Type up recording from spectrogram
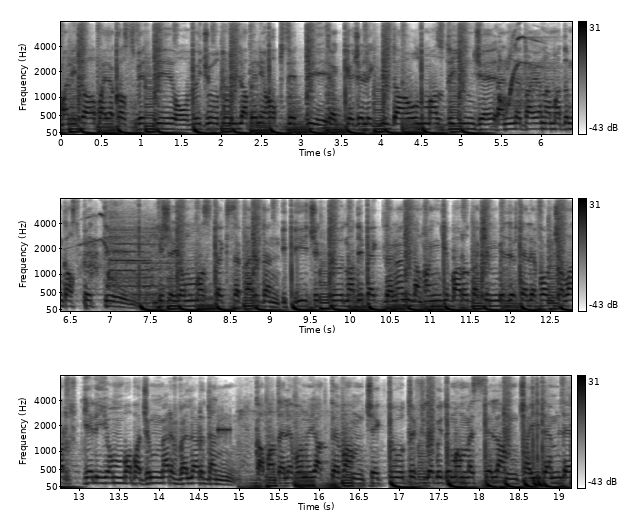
Manita baya kasvetti. O vücuduyla beni hapsetti. Tek gecelik bir daha olmaz deyince Ben de dayanamadım gasp ettim. Bir şey olmaz tek seferden. İyi çıktın hadi beklenenden Hangi telefon çalar. Geliyorum babacım Merve'lerden. Kapa telefonu yak devam. Çek tut üfle bir duman ve Çayı demle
